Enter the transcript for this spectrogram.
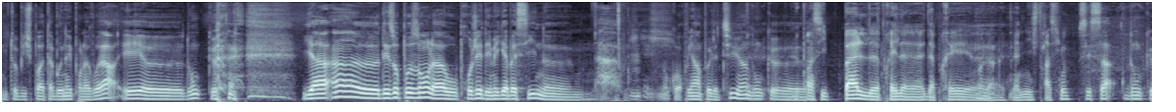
Il t'oblige pas à t'abonner pour l'avoir. Et euh, donc, il y a un euh, des opposants là au projet des méga bassines. euh, donc on revient un peu là-dessus. hein, donc Le principal d'après la- d'après Voilà. l'administration. c'est ça. Donc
